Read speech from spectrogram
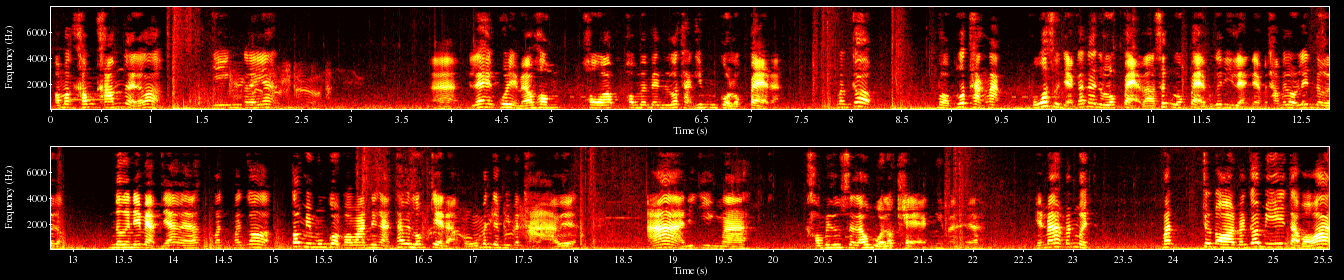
เอามาค้ำๆหน่อยแล้วก็ยิงอะไรเงี้ยอ่าแล้วคุณเห็นไหมว่าพอพอพอมันเป็นรถถังที่มันกดลบแปดอะ มันก็แบบรถถังหนักผมว่าส่วนใหญ่ก็น่าจะลบแปดแล้วซึ่งลบแปดมันก็ดีแหละเนี่ยมันทำให้เราเล่นเนินแบบเนินในแบบเนี้ยนะมันมันก็ต้องมีมุมกดประมาณนึงอะถ้าเป็นลบเจ็ดอะผมว่ามันจะมีปัญหาเว้ยอ่านี่ยิงมาเขาไม่รู้ซะแล้วหัวเราแข็งเห็นไหมเห็นไหมมันเหมือน มันจุดอ่อนมันก็มีแต่บอกว่า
